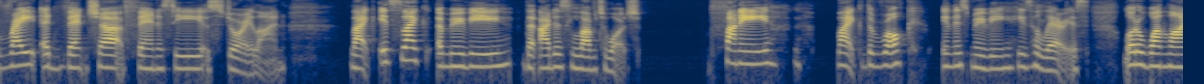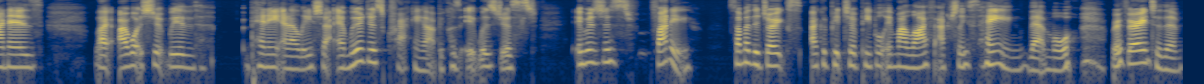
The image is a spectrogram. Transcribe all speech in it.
great adventure fantasy storyline. Like, it's like a movie that I just love to watch. Funny, like The Rock in this movie, he's hilarious. A lot of one liners. Like, I watched it with Penny and Alicia, and we were just cracking up because it was just, it was just funny. Some of the jokes I could picture people in my life actually saying them or referring to them.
